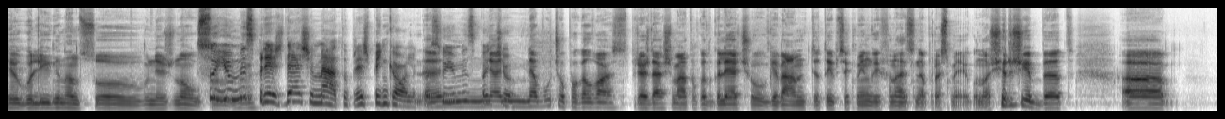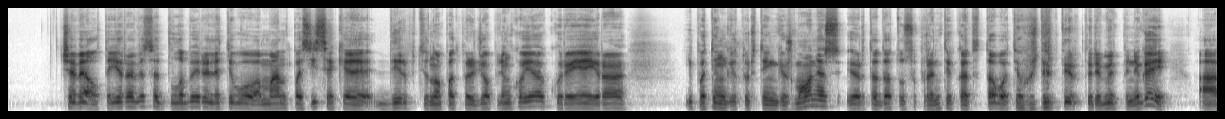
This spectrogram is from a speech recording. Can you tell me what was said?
jeigu lyginant su nežinau su jumis prieš dešim metų prieš penkiolika su jumis pačiu. ne nebūčiau pagalvojęs prieš dešim metų kad galėčiau gyventi taip sėkmingai finansine prasme jeigu nuoširdžiai bet a čia vėl tai yra visa labai reliatyvu. Man pasisekė dirbti nuo pat pradžių aplinkoje kurioje yra ypatingai turtingi žmonės ir tada tu supranti kad tavo tie uždirbti ir turimi pinigai a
